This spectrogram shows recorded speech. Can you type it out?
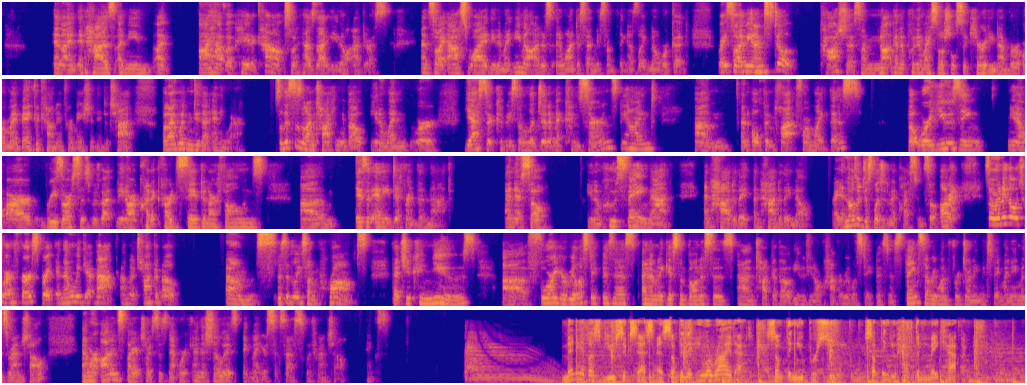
and I it has, I mean, I I have a paid account, so it has that email address. And so I asked why it needed my email address and wanted to send me something. I was like, no, we're good. Right. So I mean, I'm still cautious. I'm not going to put in my social security number or my bank account information into chat, but I wouldn't do that anywhere. So this is what I'm talking about, you know, when we're, yes, there could be some legitimate concerns behind um, an open platform like this, but we're using you know our resources we've got you know our credit cards saved in our phones. Um, is it any different than that? And if so you know who's saying that and how do they and how do they know right? And those are just legitimate questions. So all right. So we're going to go to our first break and then when we get back i'm going to talk about um, specifically some prompts that you can use uh, for your real estate business. And I'm going to give some bonuses and talk about even if you don't have a real estate business. Thanks everyone for joining me today. My name is Ranchelle and we're on Inspired Choices Network and the show is Ignite Your Success with Ranchelle. Thanks. Many of us view success as something that you arrive at, something you pursue, something you have to make happen.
